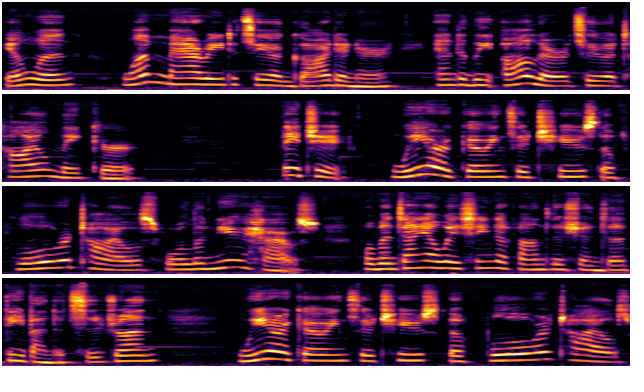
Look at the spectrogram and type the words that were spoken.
原文：One married to a gardener and the other to a tile maker. 例句：We are going to choose the floor tiles for the new house. 我们将要为新的房子选择地板的瓷砖。We are going to choose the floor tiles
